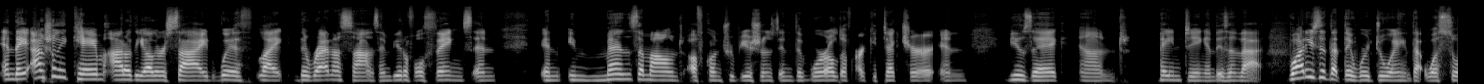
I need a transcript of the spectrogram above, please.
and they actually came out of the other side with like the Renaissance and beautiful things and an immense amount of contributions in the world of architecture and music and painting and this and that. What is it that they were doing that was so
